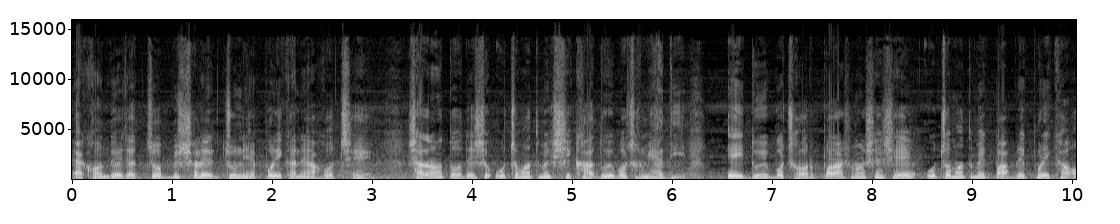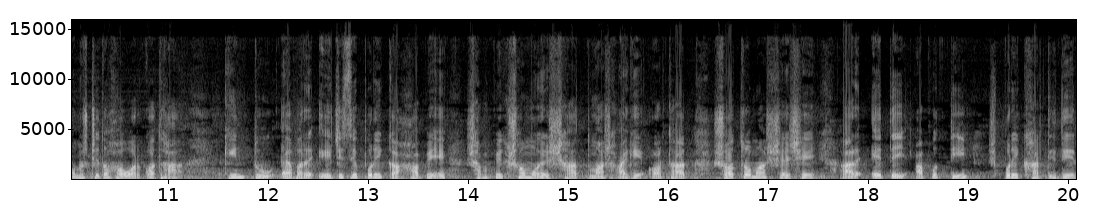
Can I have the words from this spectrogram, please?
এখন দুই হাজার চব্বিশ সালের জুনে পরীক্ষা নেওয়া হচ্ছে। সাধারণত দেশে উচ্চ মাধ্যমিক শিক্ষা দুই বছর মেয়াদি। এই দুই বছর পড়াশোনা শেষে উচ্চ মাধ্যমিক পাবলিক পরীক্ষা অনুষ্ঠিত হওয়ার কথা। কিন্তু এবারে এইচএসসি পরীক্ষা হবে স্বাভাবিক সময়ের সাত মাস আগে, অর্থাৎ সতেরো মাস শেষে, আর এতেই আপত্তি পরীক্ষার্থীদের।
